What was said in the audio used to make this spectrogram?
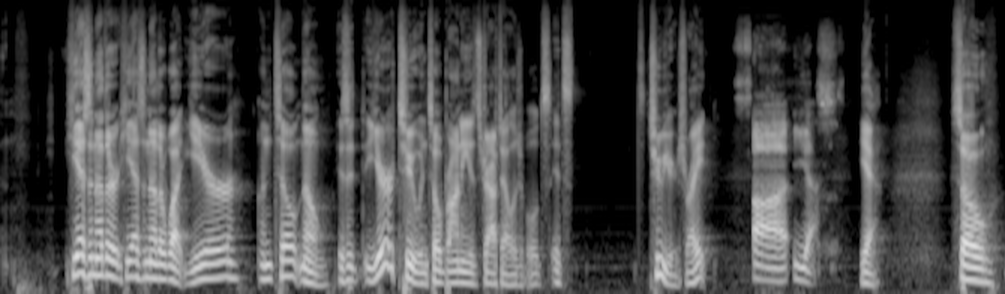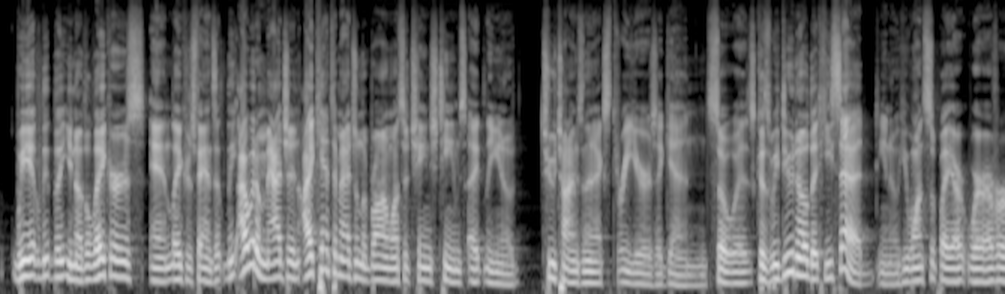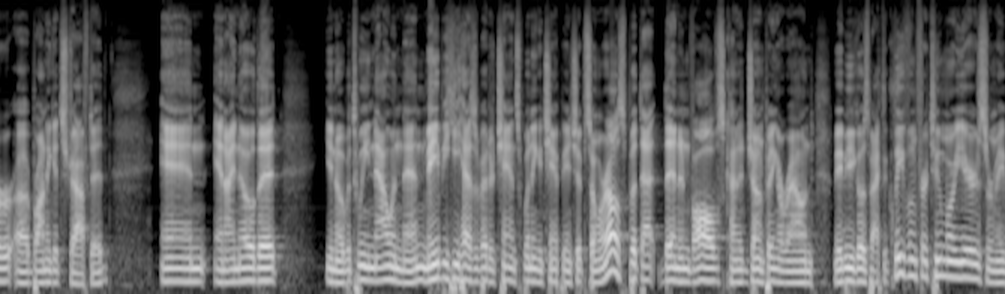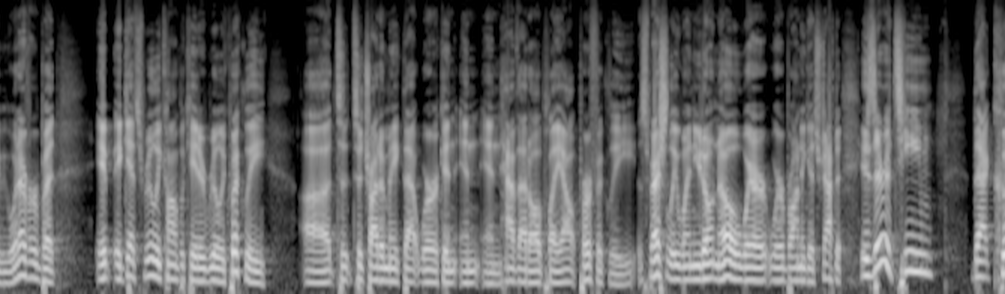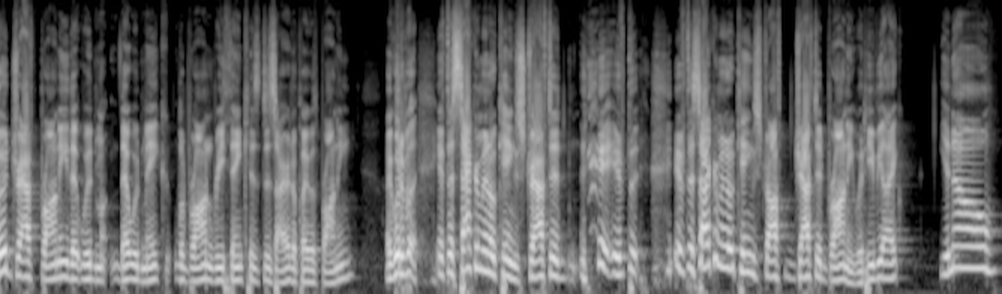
he has another he has another what year until no is it a year or two until Bronny is draft eligible? It's it's, it's two years, right? Uh, yes. Yeah. So we, you know, the Lakers and Lakers fans. At least, I would imagine. I can't imagine LeBron wants to change teams. At, you know, two times in the next three years again. So is because we do know that he said, you know, he wants to play wherever uh, Bronny gets drafted, and and I know that you know, between now and then, maybe he has a better chance winning a championship somewhere else, but that then involves kind of jumping around. Maybe he goes back to Cleveland for two more years or maybe whatever, but it, it gets really complicated really quickly uh, to, to try to make that work and, and, and have that all play out perfectly, especially when you don't know where, where Bronny gets drafted. Is there a team that could draft Bronny that would that would make LeBron rethink his desire to play with Bronny? Like would have if the Sacramento Kings drafted if the if the Sacramento Kings draft, drafted Bronny, would he be like, you know,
